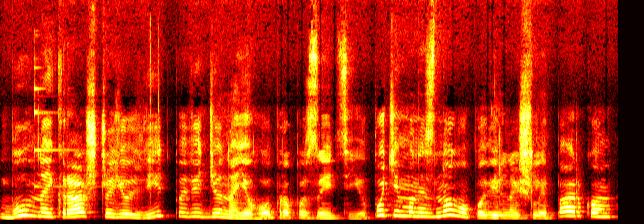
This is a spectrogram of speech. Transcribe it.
був найкращою відповіддю на його пропозицію. Потім вони знову повільно йшли парком,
